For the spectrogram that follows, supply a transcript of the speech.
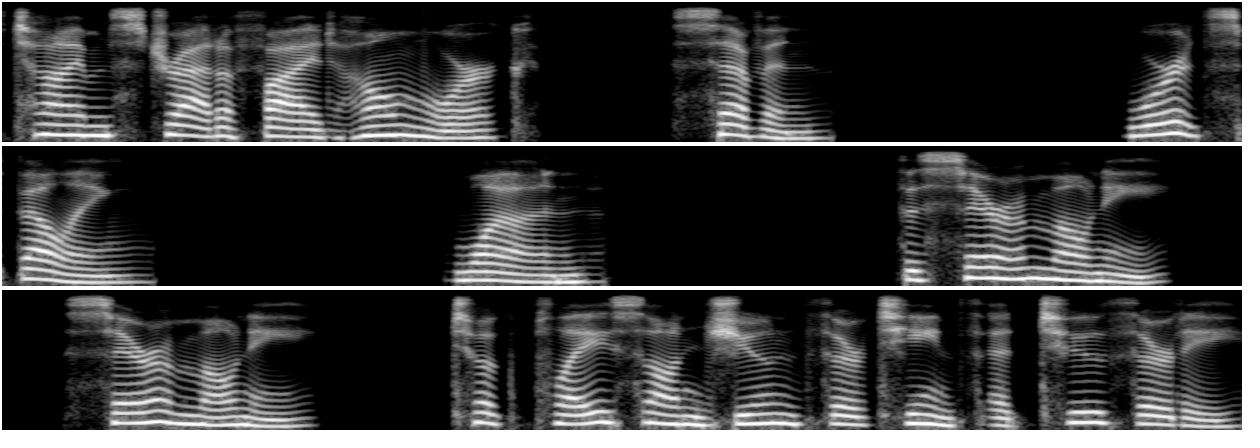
time stratified homework 7. Word spelling 1. The ceremony ceremony took place on June 13 at 2:30.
